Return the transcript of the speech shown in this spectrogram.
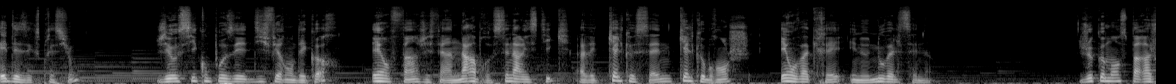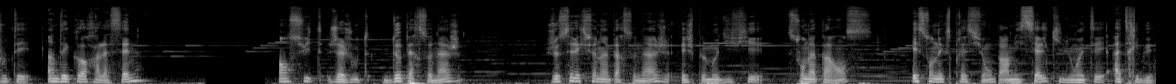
et des expressions. J'ai aussi composé différents décors. Et enfin, j'ai fait un arbre scénaristique avec quelques scènes, quelques branches, et on va créer une nouvelle scène. Je commence par ajouter un décor à la scène, Ensuite, j'ajoute deux personnages. Je sélectionne un personnage et je peux modifier son apparence et son expression parmi celles qui lui ont été attribuées.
